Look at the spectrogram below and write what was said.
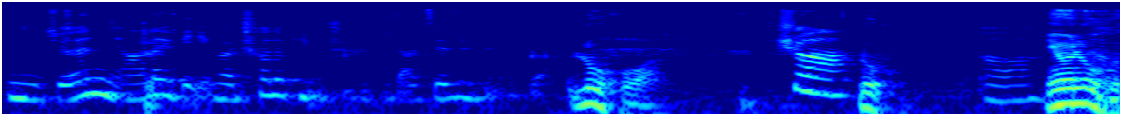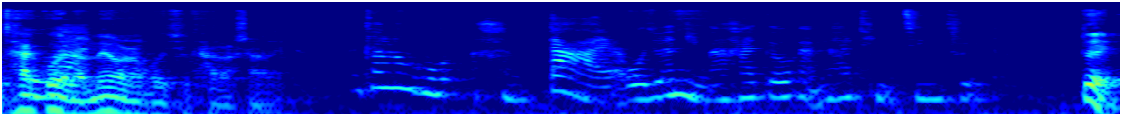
你觉得你要类比一个车的品牌，比较接近哪一个？路虎，是吗？路虎，哦，因为路虎太贵了，没有人会去开到山里面。但路虎很大呀，我觉得你们还给我感觉还挺精致的。对，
